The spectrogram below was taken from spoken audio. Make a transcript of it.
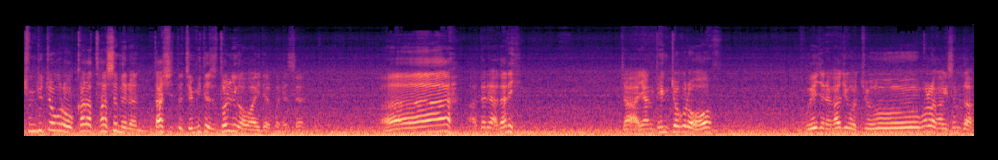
충주 쪽으로 갈아탔으면은 다시 또 저 밑에서 돌리고 와야 될 뻔했어요. 아, 아다리, 아다리. 자, 양평 쪽으로 우회전해 가지고 쭉 올라가겠습니다.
